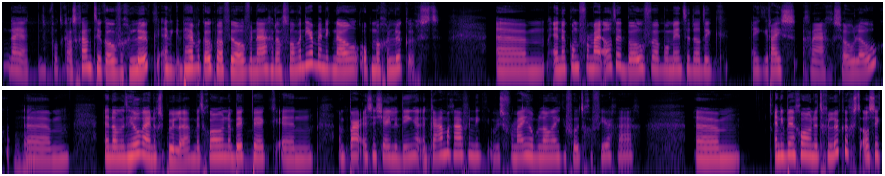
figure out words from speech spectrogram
nou ja, de podcast gaat natuurlijk over geluk. En daar heb ik ook wel veel over nagedacht van wanneer ben ik nou op mijn gelukkigst? Ehm, en dan komt voor mij altijd boven op momenten dat ik, ik reis graag solo. Ehm, en dan met heel weinig spullen. Met gewoon een backpack en een paar essentiële dingen. Een camera vind ik is voor mij heel belangrijk. Ik fotografeer graag. Ehm, en ik ben gewoon het gelukkigst als ik,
